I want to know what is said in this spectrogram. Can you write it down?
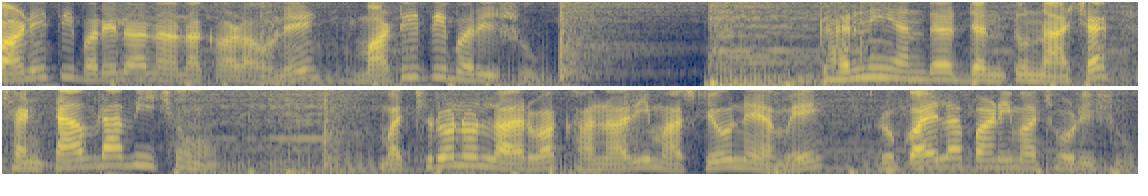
પાણીથી ભરેલા નાના ખાડાઓને માટીથી ભરીશું. ઘરની અંદર જંતુનાશક છંટાવડાવીશું. મચ્છરોનો લાર્વા ખાનારી માછલીઓને અમે રોકાયેલા પાણીમાં છોડીશું.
